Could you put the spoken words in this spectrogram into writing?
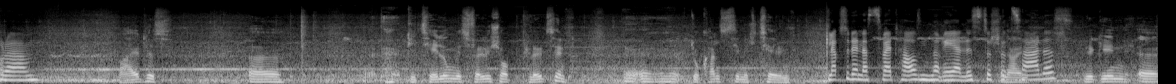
Oder? Beides. Äh, die Zählung ist völliger Blödsinn. Äh, du kannst sie nicht zählen. Glaubst du denn, dass 2000 eine realistische Nein. Zahl ist? Wir gehen äh,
